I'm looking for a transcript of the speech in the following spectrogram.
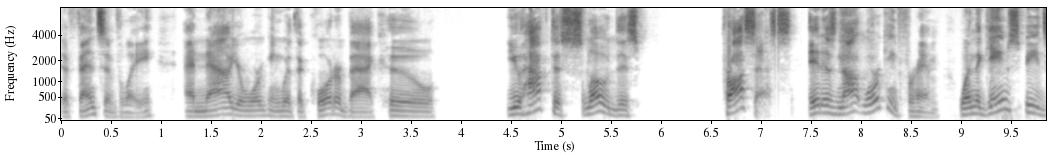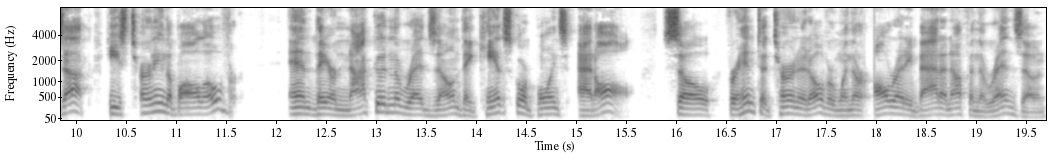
defensively. And now you're working with a quarterback who you have to slow this process. It is not working for him. When the game speeds up, he's turning the ball over. And they are not good in the red zone. They can't score points at all. So for him to turn it over when they're already bad enough in the red zone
